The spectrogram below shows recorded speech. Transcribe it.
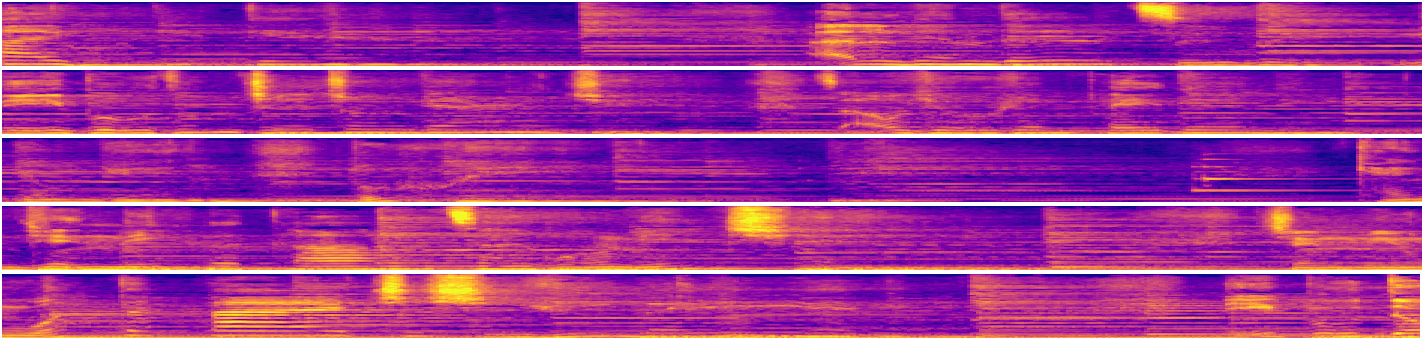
爱我一点，暗恋的滋味你不懂，这种感觉早有人陪的你永远不会看见你和他在我面前，证明我的爱只是愚昧，你不懂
